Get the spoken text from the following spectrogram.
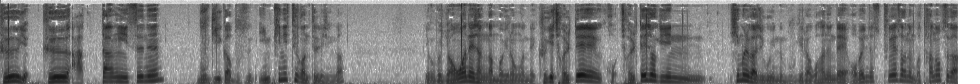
그 그 악당이 쓰는 무기가 무슨 Infinite Gauntlet인가? 이거 뭐 영원의 장갑 뭐 이런 건데 그게 절대 거- 절대적인 힘을 가지고 있는 무기라고 하는데 어벤져스 2에서는 뭐 타노스가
